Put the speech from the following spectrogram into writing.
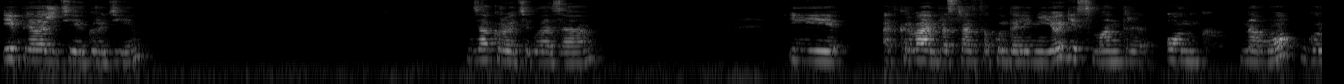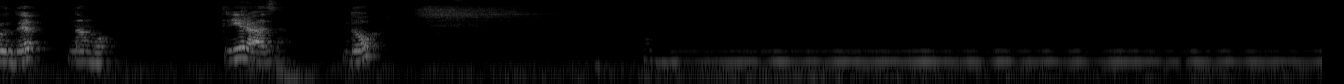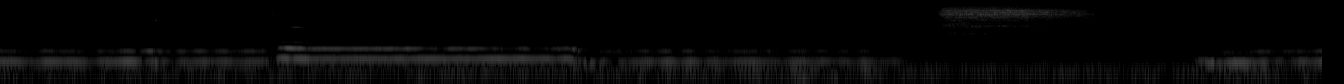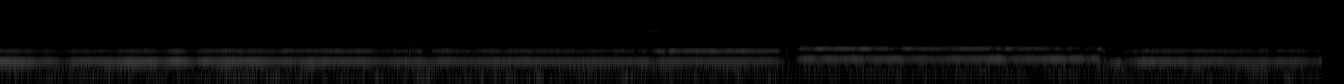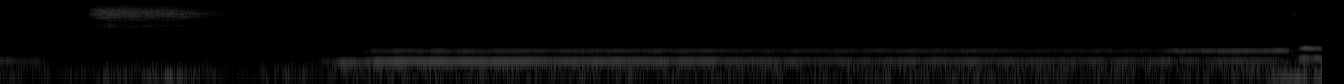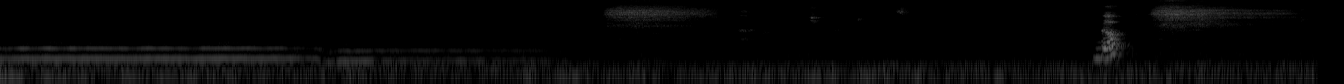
И приложите их к груди. Закройте глаза. И открываем пространство кундалини-йоги с мантры Онг Намо, Гурудев, Намо. Три раза. Вдох.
